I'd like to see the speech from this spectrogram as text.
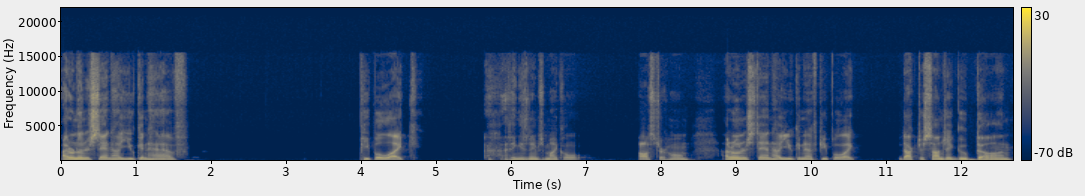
I don't understand how you can have people like I think his name's Michael Osterholm. I don't understand how you can have people like Dr. Sanjay Gupta on.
